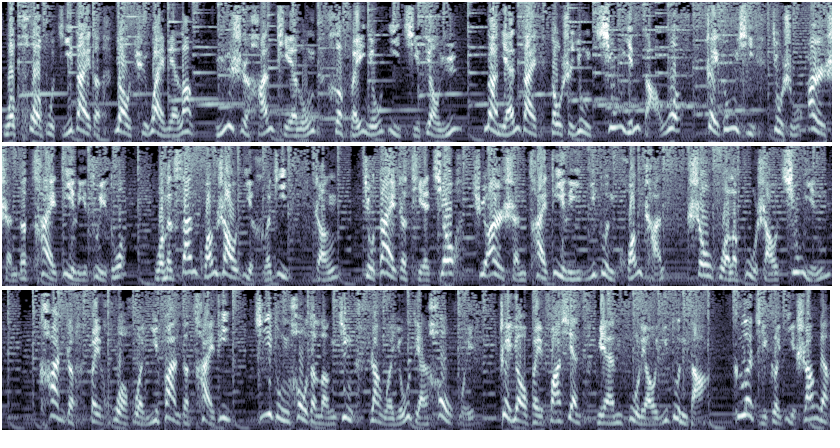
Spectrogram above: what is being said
我迫不及待的要去外面浪，于是喊铁龙和肥牛一起钓鱼。那年代都是用蚯蚓打窝，这东西就属二婶的菜地里最多。我们三狂少一合计，整就带着铁锹去二婶菜地里一顿狂铲，收获了不少蚯蚓。看着被霍霍一半的菜地，激动后的冷静让我有点后悔。这要被发现，免不了一顿打。哥几个一商量，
